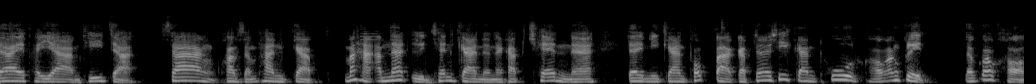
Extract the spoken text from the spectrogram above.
ได้พยายามที่จะสร้างความสัมพันธ์กับมหาอำนาจอื่นเช่นกันนะครับ เช่นนะได้มีการพบปะกับเจ้าหน้าที่การทูตของอังกฤษ แล้วก็ของ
